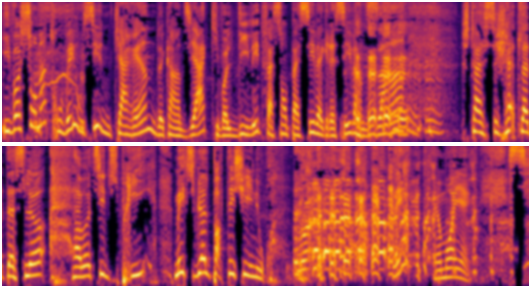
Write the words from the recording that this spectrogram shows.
Il va sûrement trouver aussi une carène de Candiac qui va le dealer de façon passive-agressive en disant Je t'achète la Tesla, la moitié du prix, mais tu viens le porter chez nous. Y a moyen. S'il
